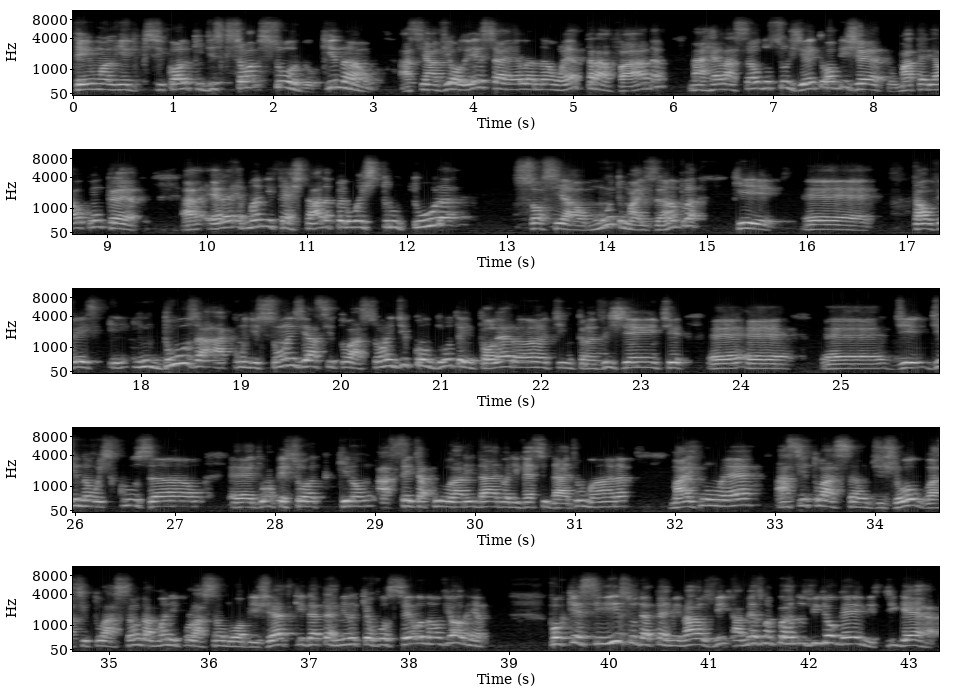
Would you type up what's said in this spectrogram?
Tem uma linha de psicólogo que diz que isso é absurdo, que não. Assim, a violência ela não é travada na relação do sujeito ao objeto, material concreto. Ela é manifestada por uma estrutura social muito mais ampla que é, talvez induza a condições e a situações de conduta intolerante, intransigente, é, é, é, de, de não exclusão, é, de uma pessoa que não aceite a pluralidade, a diversidade humana, mas não é a situação de jogo, a situação da manipulação do objeto que determina que eu vou ser ou não violento. Porque se isso determinar, os, a mesma coisa dos videogames de guerra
